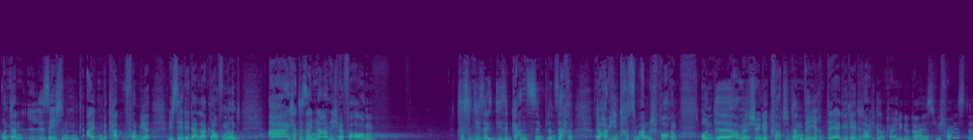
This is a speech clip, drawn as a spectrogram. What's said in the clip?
und dann sehe ich einen alten Bekannten von mir, ich sehe den da langlaufen und ah, ich hatte seinen Namen nicht mehr vor Augen. Das sind diese, diese ganz simplen Sachen. Da habe ich ihn trotzdem angesprochen und äh, haben wir schön gequatscht. Und dann, während er geredet, habe ich gesagt, Heiliger Geist, wie heißt der,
